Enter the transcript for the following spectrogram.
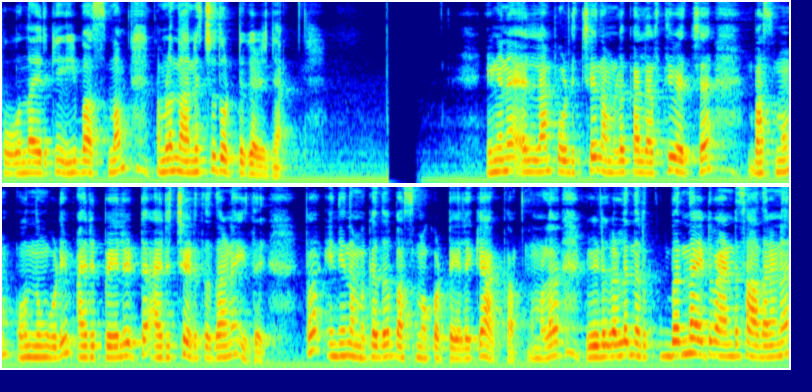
പോകുന്നതായിരിക്കും ഈ ഭസ്മം നമ്മൾ നനച്ചു തൊട്ട് കഴിഞ്ഞാൽ. ഇങ്ങനെ എല്ലാം പൊടിച്ച് നമ്മൾ കലർത്തി വെച്ച ഭസ്മം ഒന്നും കൂടി അരിപ്പയിലിട്ട് അരിച്ചെടുത്തതാണ് ഇത്. ഇപ്പോൾ ഇനി നമുക്കത് ഭസ്മക്കൊട്ടയിലേക്ക് ആക്കാം. നമ്മൾ വീടുകളിൽ നിർബന്ധമായിട്ട് വേണ്ട സാധനമാണ്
